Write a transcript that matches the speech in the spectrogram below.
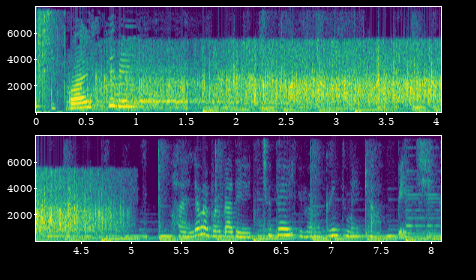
Kids Surprise TV! Hello everybody, today we are going to make a beach.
